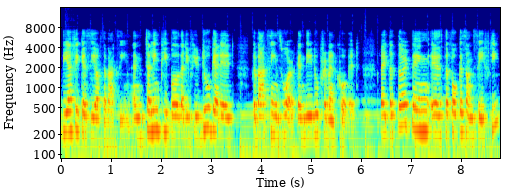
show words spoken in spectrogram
the efficacy of the vaccine and telling people that if you do get it, the vaccines work and they do prevent COVID. Right? The third thing is the focus on safety,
